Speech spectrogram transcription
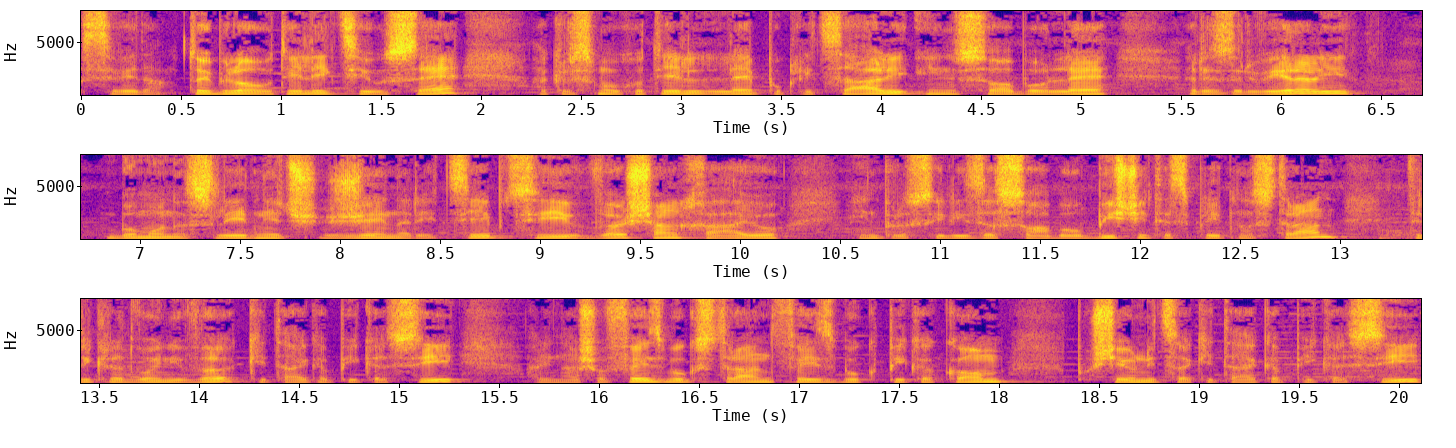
Seveda, to je bilo v tej lekciji vse, a ker smo v hotel le poklicali in sobo le rezervirali, bomo naslednjič že na recepciji v Šanghaju in prosili za sobo. Obiščite spletno stran trikrat vojni v kitajka.si ali našo Facebook stran facebook.com poševnica kitajka.si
